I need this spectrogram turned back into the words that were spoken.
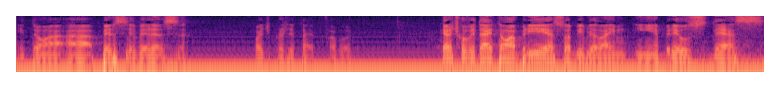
então a, a perseverança. Pode projetar aí, por favor. Quero te convidar então a abrir a sua Bíblia lá em, em Hebreus 10.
